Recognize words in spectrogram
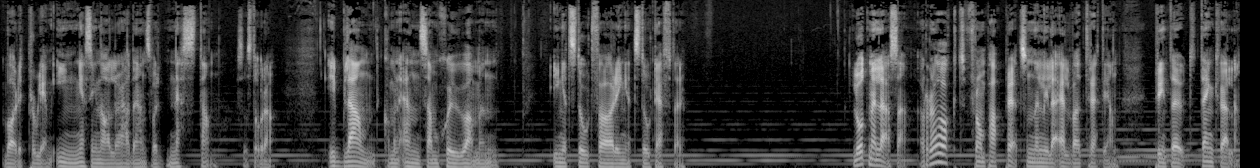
varit problem. Inga signaler hade ens varit nästan så stora. Ibland kom en ensam sjua, men inget stort före, inget stort efter. Låt mig läsa, rakt från pappret som den lilla 1130 printade ut den kvällen,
